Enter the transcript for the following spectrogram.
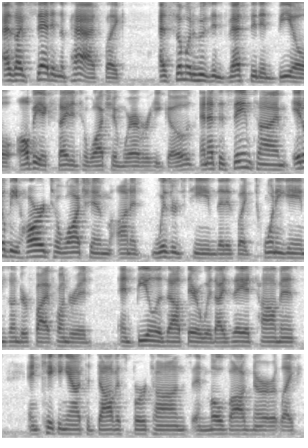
as I've said in the past, like as someone who's invested in Beal, I'll be excited to watch him wherever he goes. And at the same time, it'll be hard to watch him on a Wizards team that is like 20 games under 500 and Beal is out there with Isaiah Thomas and kicking out to Davis Bertans and Mo Wagner. Like,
